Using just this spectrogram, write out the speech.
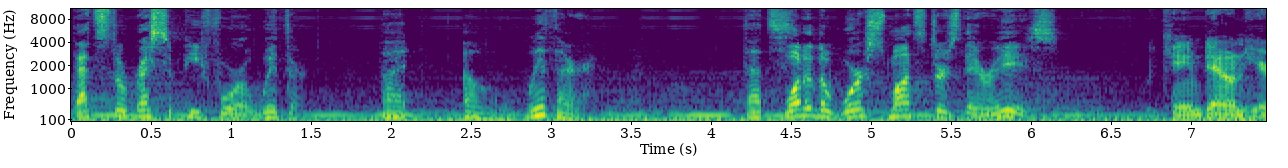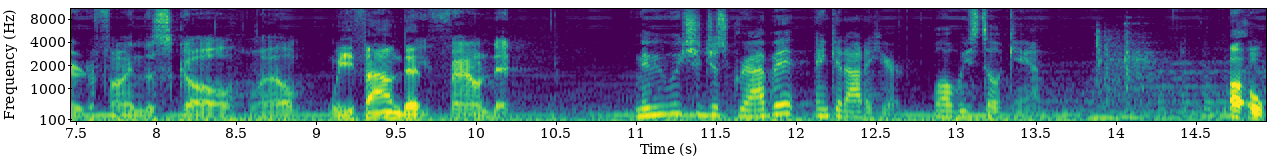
That's the recipe for a wither. But a wither. That's One of the worst monsters there is. We came down here to find the skull. Well, We found it. we found it. Maybe we should just grab it and get out of here while we still can. Uh oh.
